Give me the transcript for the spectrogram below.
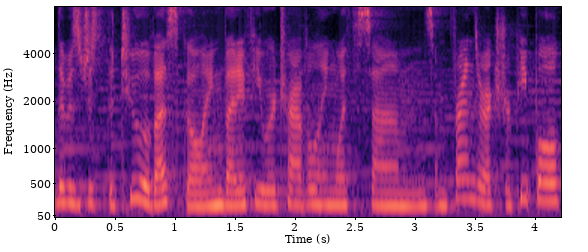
there was just the two of us going, but if you were traveling with some some friends or extra people,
